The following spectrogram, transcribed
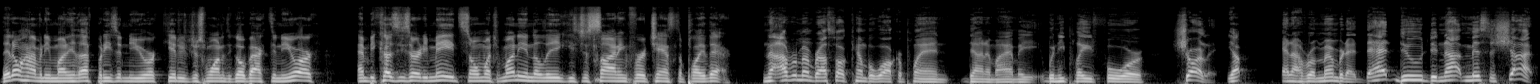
They don't have any money left, but he's a New York kid who just wanted to go back to New York. And because he's already made so much money in the league, he's just signing for a chance to play there. Now I remember I saw Kemba Walker playing down in Miami when he played for Charlotte, Yep. and I remember that that dude did not miss a shot.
